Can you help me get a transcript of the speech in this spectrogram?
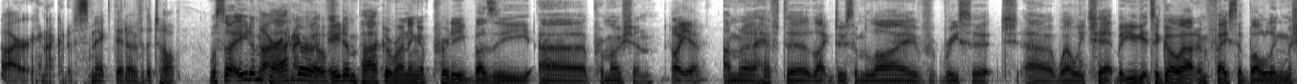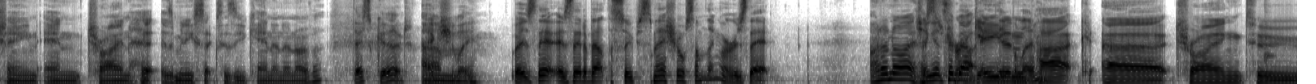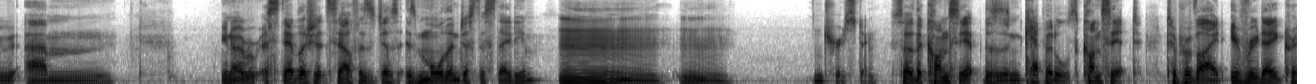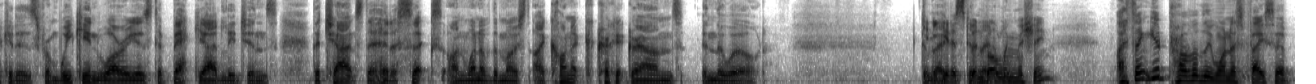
I reckon I could have smacked that over the top. Well, so Eden I Parker. Eden Parker running a pretty buzzy uh, promotion. Oh yeah, I'm gonna have to like do some live research uh, while we chat. But you get to go out and face a bowling machine and try and hit as many sixes as you can in an over. that's good. Actually, Um, is that is that about the Super Smash or something, or is that I don't know. I Just think it's about Eden. Park uh, trying to, um, you know, establish itself as just as more than just a stadium. Mm, mm. interesting? So the concept, this is in capitals, concept to provide everyday cricketers from weekend warriors to backyard legends the chance to hit a six on one of the most iconic cricket grounds in the world. Can you get a spin debatable. bowling machine? I think you'd probably want to face a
